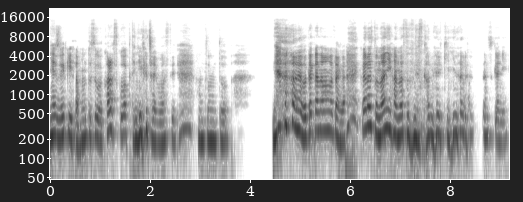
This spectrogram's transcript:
ね、ベッキーさん、ほんとすごい。カラス怖くて逃げちゃいますって。ほんとほんと。おたかなママさんが、カラスと何話すんですかね？気になる。確かに。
